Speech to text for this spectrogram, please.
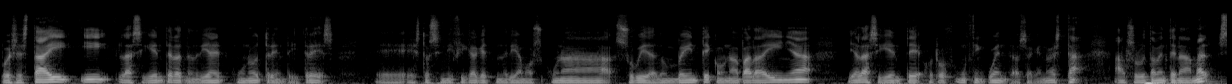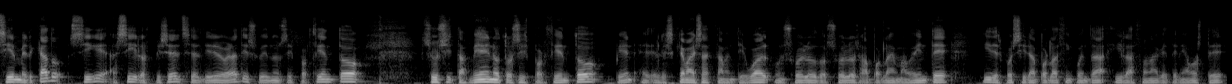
pues está ahí y la siguiente la tendría en 1.33. Eh, esto significa que tendríamos una subida de un 20 con una paradiña y a la siguiente otro un 50, o sea que no está absolutamente nada mal. Si el mercado sigue así, los presets, el dinero gratis subiendo un 6%, Sushi también, otro 6%, bien, el esquema exactamente igual, un suelo, dos suelos, a por la EMA 20 y después irá por la 50 y la zona que teníamos de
